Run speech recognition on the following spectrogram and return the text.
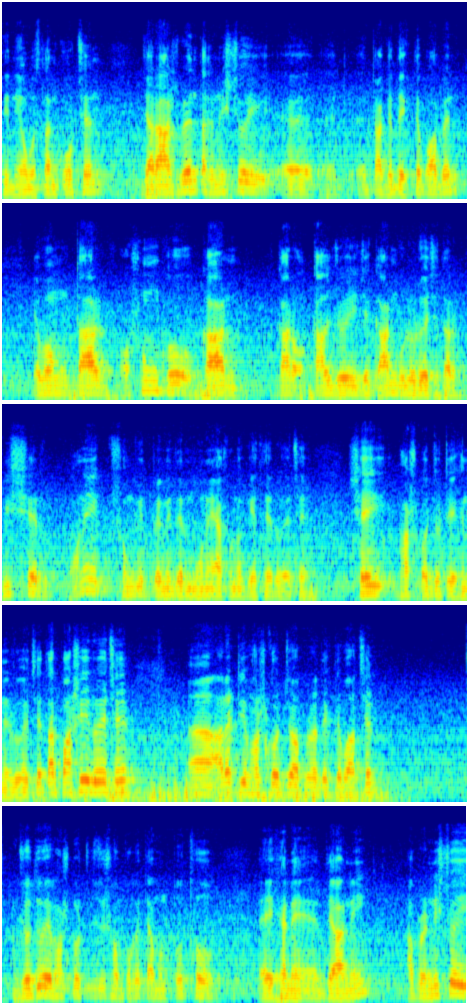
তিনি অবস্থান করছেন। যারা আসবেন তাকে নিশ্চয়ই তাকে দেখতে পাবেন এবং তার অসংখ্য গান, কার কালজয়ী যে গানগুলো রয়েছে তার বিশ্বের অনেক সংগীত প্রেমীদের মনে এখনও গেঁথে রয়েছে। সেই ভাস্কর্যটি এখানে রয়েছে। তার পাশেই রয়েছে আরেকটি ভাস্কর্য আপনারা দেখতে পাচ্ছেন। যদিও এই ভাস্কর্যটি সম্পর্কে তেমন তথ্য এখানে দেওয়া নেই। আপনারা নিশ্চয়ই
